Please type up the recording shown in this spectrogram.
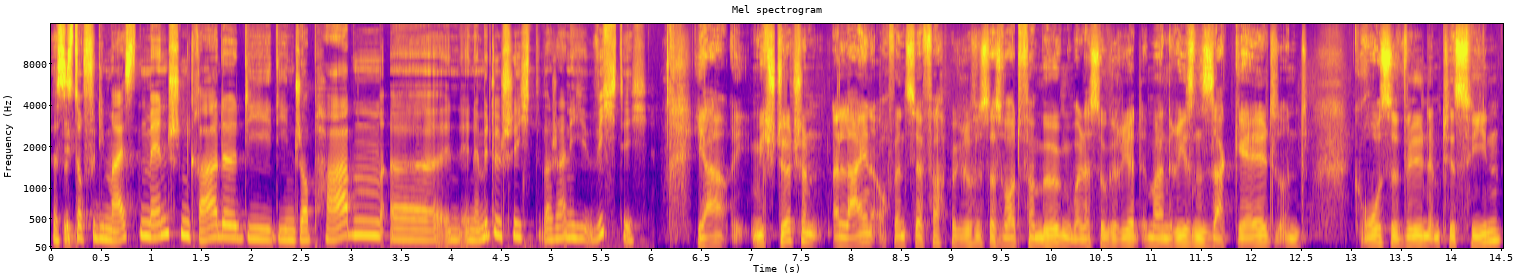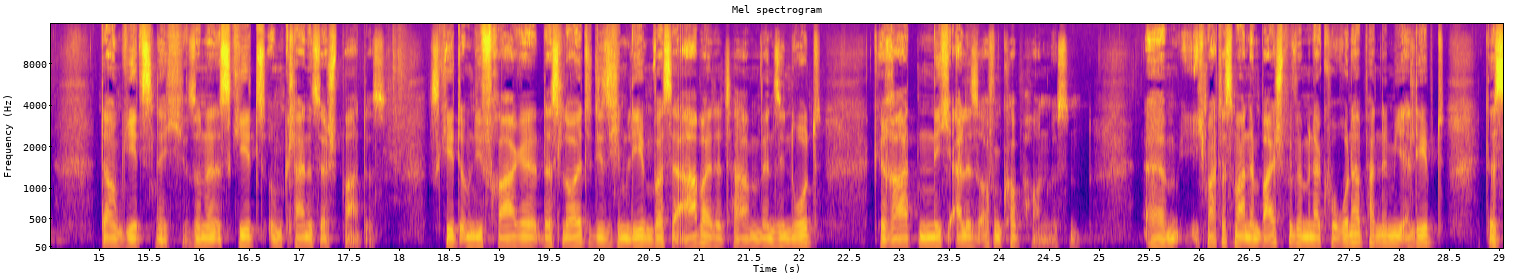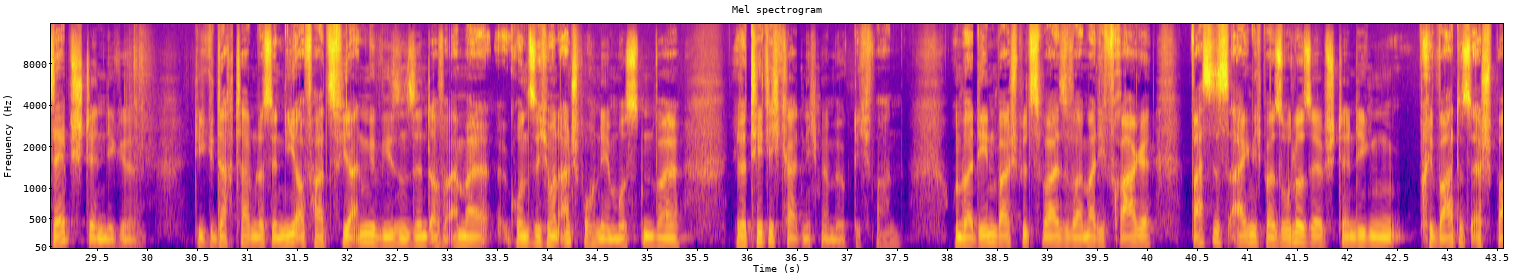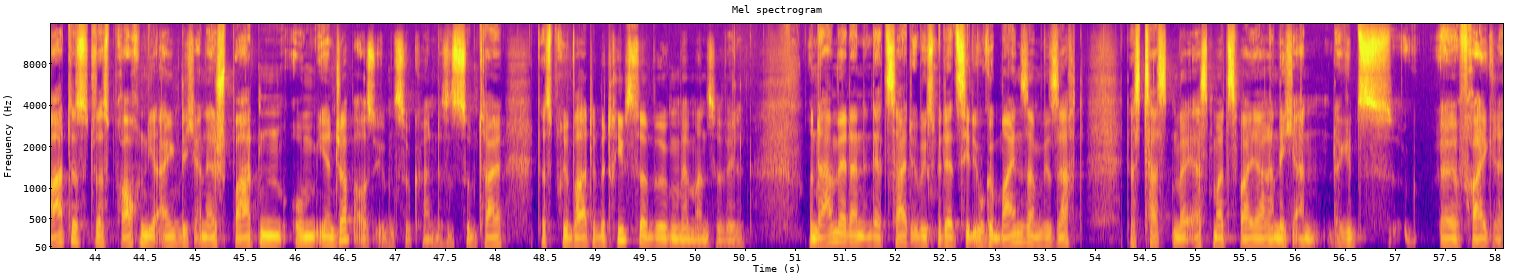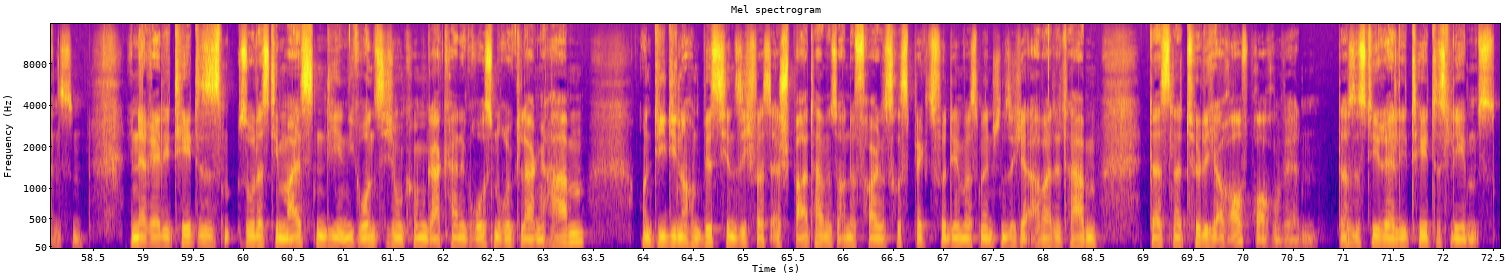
Das ist doch für die meisten Menschen, gerade die, die einen Job haben, äh, in, in der Mittelschicht, wahrscheinlich wichtig. Ja, mich stört schon allein, auch wenn es der Fachbegriff ist, das Wort Vermögen, weil das suggeriert immer einen Riesensack Geld und große Villen im Tessin. Darum geht's nicht, sondern es geht um kleines Erspartes. Es geht um die Frage, dass Leute, die sich im Leben was erarbeitet haben, wenn sie Not geraten, nicht alles auf den Kopf hauen müssen. Ähm, ich mache das mal an einem Beispiel. Wir haben in der Corona-Pandemie erlebt, dass Selbstständige, die gedacht haben, dass sie nie auf Hartz IV angewiesen sind, auf einmal Grundsicherung in Anspruch nehmen mussten, weil ihre Tätigkeit nicht mehr möglich waren. Und bei denen beispielsweise war immer die Frage, was ist eigentlich bei Solo-Selbstständigen privates Erspartes was brauchen die eigentlich an Ersparten, um ihren Job ausüben zu können? Das ist zum Teil das private Betriebsvermögen, wenn man so will. Und da haben wir dann in der Zeit übrigens mit der CDU gemeinsam gesagt, das tasten wir erst mal zwei Jahre nicht an. Da gibt's äh, Freigrenzen. In der Realität ist es so, dass die meisten, die in die Grundsicherung kommen, gar keine großen Rücklagen haben. Und die, die noch ein bisschen sich was erspart haben, ist auch eine Frage des Respekts vor dem, was Menschen sich erarbeitet haben, das natürlich auch aufbrauchen werden. Das ist die Realität des Lebens.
